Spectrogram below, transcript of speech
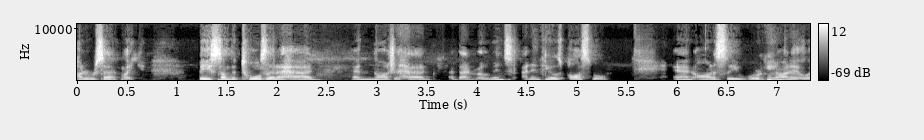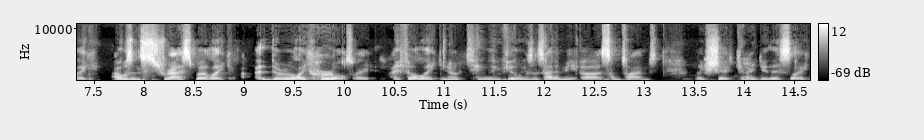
100%. Like based on the tools that I had and knowledge I had at that moment, I didn't think it was possible. And honestly, working on it, like I wasn't stressed, but like there were like hurdles, right? I felt like, you know, tingling feelings inside of me uh, sometimes. Like, shit, can I do this? Like,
